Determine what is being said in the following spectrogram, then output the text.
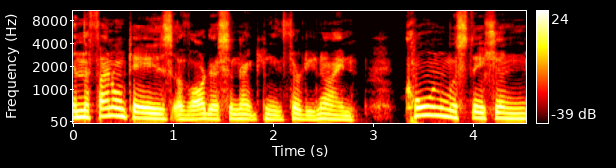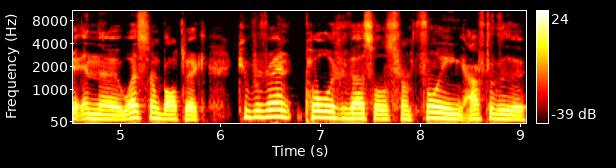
In the final days of August of 1939, Köln was stationed in the western Baltic to prevent Polish vessels from fleeing after the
